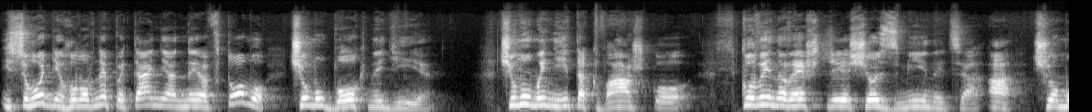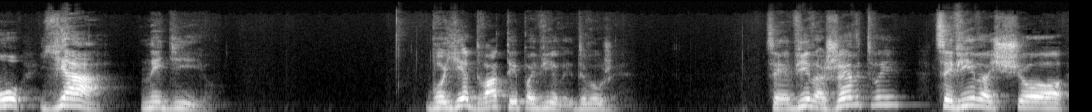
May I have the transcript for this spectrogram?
І сьогодні головне питання не в тому, чому Бог не діє, чому мені так важко, коли нарешті щось зміниться, а чому я не дію. Бо є два типи віри, друже. Це віра жертви, це віра, що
